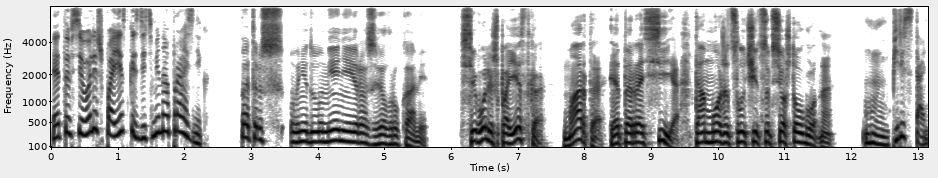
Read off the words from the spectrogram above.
Это всего лишь поездка с детьми на праздник. Петерс в недоумении развел руками. «Всего лишь поездка? Марта, это Россия. Там может случиться все, что угодно». Перестань.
